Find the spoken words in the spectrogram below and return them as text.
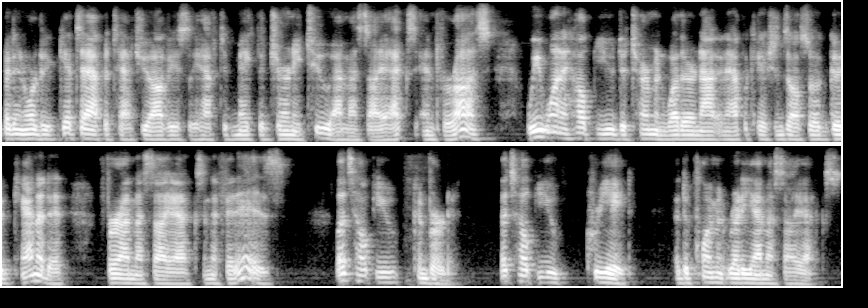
but in order to get to AppAttach, you obviously have to make the journey to MSIX. And for us, we want to help you determine whether or not an application is also a good candidate for MSIX. And if it is, let's help you convert it. Let's help you create a deployment ready MSIX.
